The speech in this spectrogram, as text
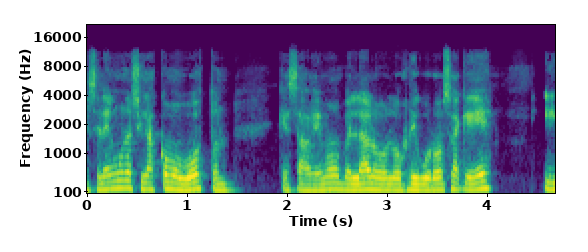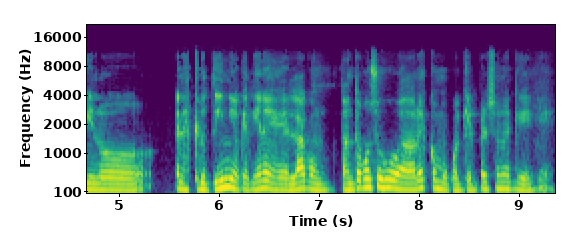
ser en una ciudad como Boston, que sabemos ¿verdad? Lo, rigurosa que es y lo, el escrutinio que tiene, ¿verdad? Con, tanto con sus jugadores como cualquier persona que,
